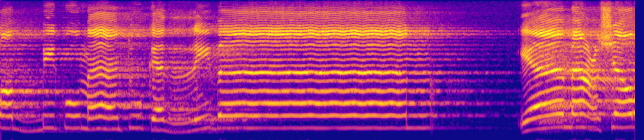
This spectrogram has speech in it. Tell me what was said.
ربكما تكذبان؟ معشر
